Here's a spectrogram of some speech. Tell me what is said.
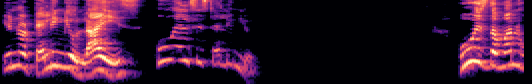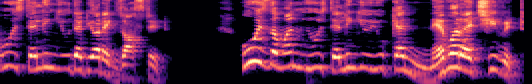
you know, telling you lies, who else is telling you? Who is the one who is telling you that you are exhausted? Who is the one who is telling you you can never achieve it?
